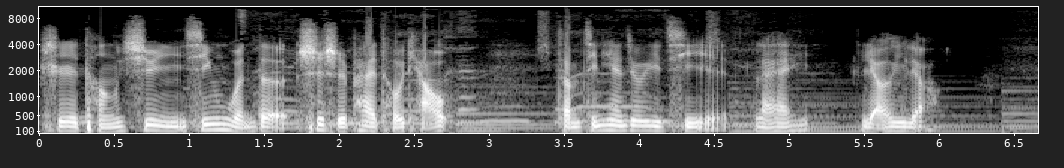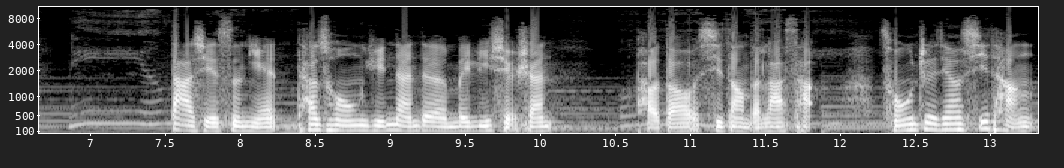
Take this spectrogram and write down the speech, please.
是腾讯新闻的事实派头条。咱们今天就一起来聊一聊。大学四年，他从云南的梅里雪山跑到西藏的拉萨，从浙江西塘。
